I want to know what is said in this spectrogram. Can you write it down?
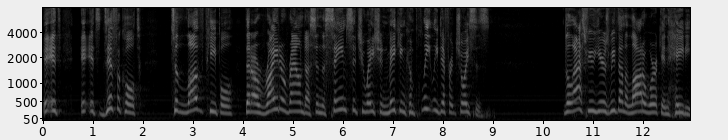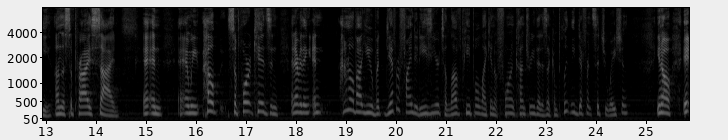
It, it, it's difficult to love people that are right around us in the same situation, making completely different choices. The last few years, we've done a lot of work in Haiti on the surprise side. And, and and we help support kids and, and everything. And I don't know about you, but do you ever find it easier to love people like in a foreign country that is a completely different situation? You know, it,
